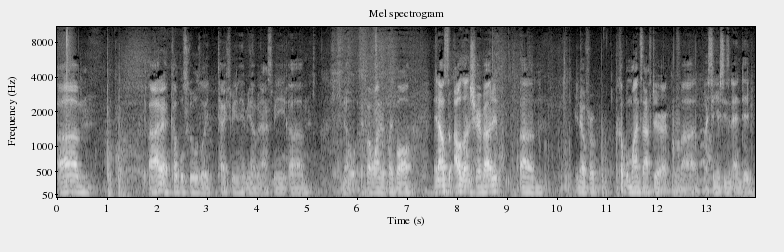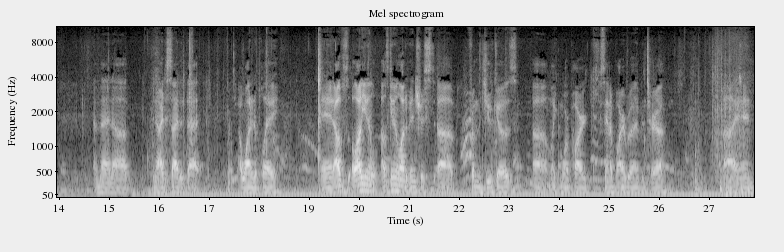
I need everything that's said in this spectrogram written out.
Um, I had a couple schools like text me and hit me up and ask me, um, you know, if I wanted to play ball, and I was I was unsure about it. Um, you know, for a couple months after uh, my senior season ended, and then uh, you know I decided that I wanted to play, and I was a lot of getting, I was getting a lot of interest uh, from the JUCOs, um, like Moorpark, Santa Barbara, and Ventura. Uh, and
